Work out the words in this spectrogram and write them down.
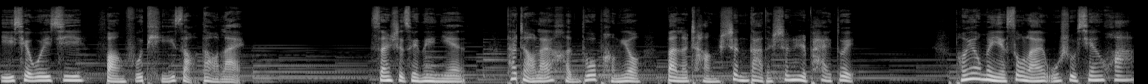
一切危机仿佛提早到来。三十岁那年，他找来很多朋友办了场盛大的生日派对，朋友们也送来无数鲜花，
